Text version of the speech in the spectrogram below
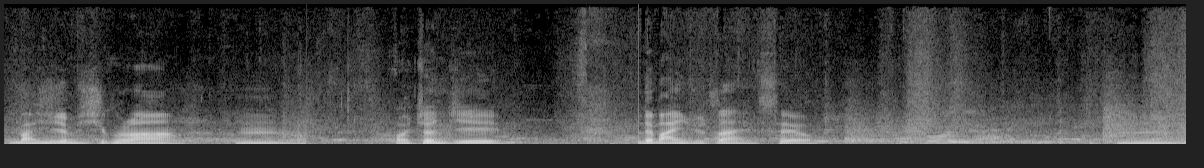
맛이 좀 시구나. 음, 어쩐지. 근데 많이 주다 했어요. 음, 그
